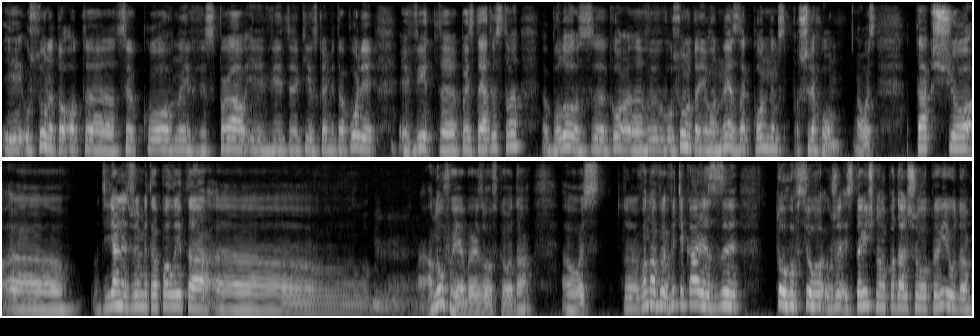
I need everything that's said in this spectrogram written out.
і усунуто від е, церковних справ і від Київської митрополії, від е, предстоятельства, було усунуто його незаконним шляхом. Ось. Так що діяльність же митрополита Ануфрія Березовського, да, ось, то вона витікає з того всього вже історичного подальшого періоду.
